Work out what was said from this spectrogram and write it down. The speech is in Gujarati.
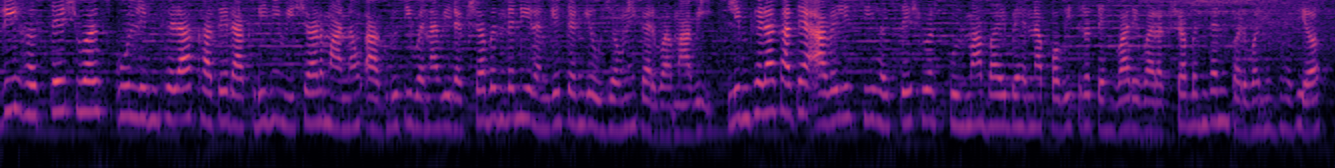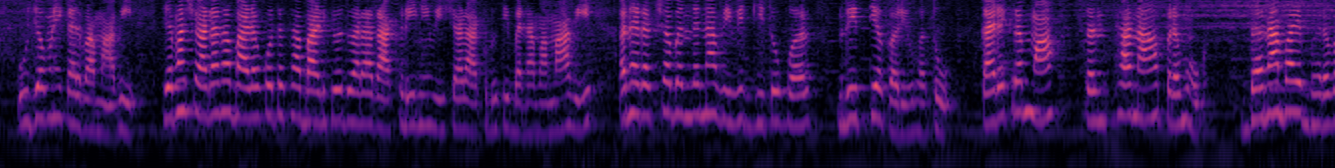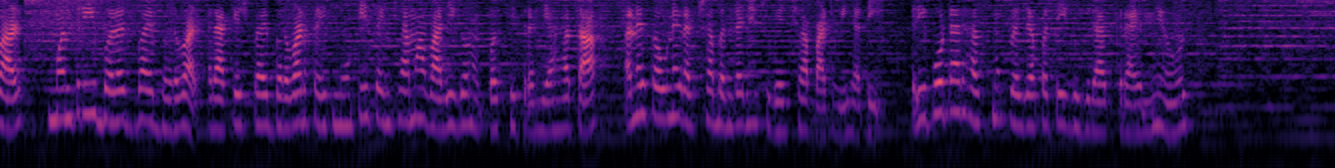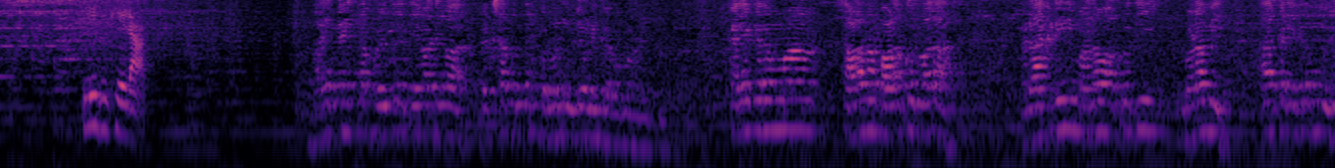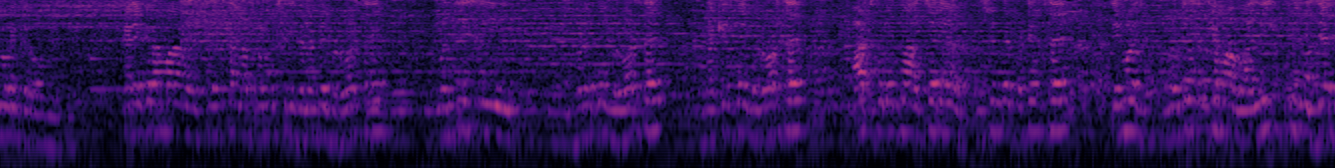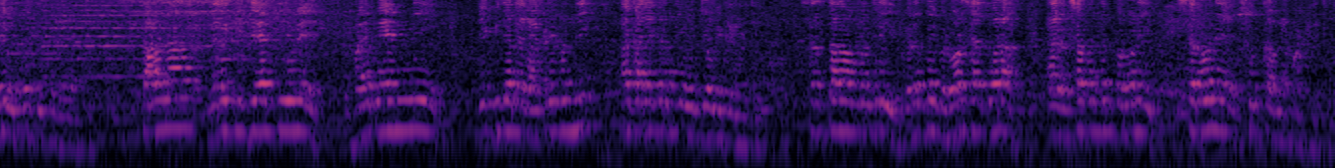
શ્રી હસ્તેશ્વર સ્કૂલ લીમખેડા ખાતે રાખડીની વિશાળ માનવ આકૃતિ બનાવી રક્ષાબંધનની રંગેચંગે ઉજવણી કરવામાં આવી. લીમખેડા ખાતે આવેલી શ્રી હસ્તેશ્વર સ્કૂલમાં ભાઈ બહેનના પવિત્ર તહેવાર એવા રક્ષાબંધન પર્વની ભવ્ય ઉજવણી કરવામાં આવી. જેમાં શાળાના બાળકો તથા બાળકીઓ દ્વારા રાખડીની વિશાળ આકૃતિ બનાવવામાં આવી અને રક્ષાબંધનના વિવિધ ગીતો પર નૃત્ય કર્યું હતું. કાર્યક્રમમાં સંસ્થાના પ્રમુખ ધનાભાઈ ભરવાડ, મંત્રી ભરતભાઈ ભરવાડ, રાકેશભાઈ ભરવાડ સહિત મોટી સંખ્યામાં વાલીગણ ઉપસ્થિત રહ્યા હતા અને સૌને રક્ષાબંધનની શુભેચ્છા પાઠવી હતી. Reporter Hasmukh Prajapati, Gujarat crime news, Limkheda. ભાઈ બહેનના પવિત્ર તહેવાર એવા રક્ષાબંધન પર્વની ઉજવણી કરવામાં આવી હતી. કાર્યક્રમમાં શાળાના બાળકો દ્વારા રાખડીની માનવ આકૃતિ બનાવી આ કાર્યક્રમની ઉજવણી કરવામાં આવી હતી. કાર્યક્રમમાં સંસ્થાના પ્રમુખ શ્રી ધનભાઈ ભરવાડ સાહેબ, મંત્રી શ્રી ભરતભાઈ ભરવાડ સાહેબ, રાકેશભાઈ ભરવાડ સાહેબ, આર્ટ્સ કોલેજના આચાર્ય અશ્વિનભાઈ પટેલ સાહેબ, તેમજ મોટી સંખ્યામાં વાલી અને વિદ્યાર્થીઓ ઉપસ્થિત રહ્યા શાળાના દરેક વિદ્યાર્થીઓએ ભાઈ બહેનની એકબીજાને રાખડી બંધી આ કાર્યક્રમની ઉજવણી કરી હતી. સંસ્થાના મંત્રી ભરતભાઈ ભરવાડ સાહેબ દ્વારા આ રક્ષાબંધન પર્વની સર્વને શુભકામના પાઠવી હતી.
